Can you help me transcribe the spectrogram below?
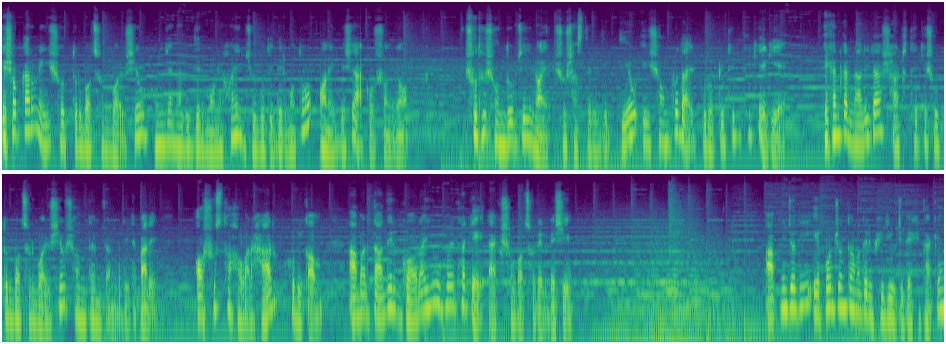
এসব কারণেই সত্তর বছর বয়সেও হুঞ্জা নারীদের মনে হয় যুবতীদের মতো অনেক বেশি আকর্ষণীয়। শুধু সৌন্দর্যেই নয়, সুস্বাস্থ্যের দিক দিয়েও এই সম্প্রদায় পুরো পৃথিবী থেকে এগিয়ে। এখানকার নারীরা ষাট থেকে সত্তর বছর বয়সেও সন্তান জন্ম দিতে পারে। অসুস্থ হওয়ার হার খুবই কম, আবার তাদের গড়াইও হয়ে থাকে একশো বছরের বেশি। আপনি যদি এ পর্যন্ত আমাদের ভিডিওটি দেখে থাকেন,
